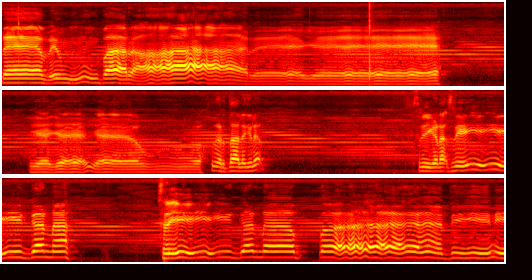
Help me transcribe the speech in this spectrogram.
സേവിം നിർത്താം അല്ലെങ്കിൽ ശ്രീഗണ ശ്രീഗണ ശ്രീഗണപദീനി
